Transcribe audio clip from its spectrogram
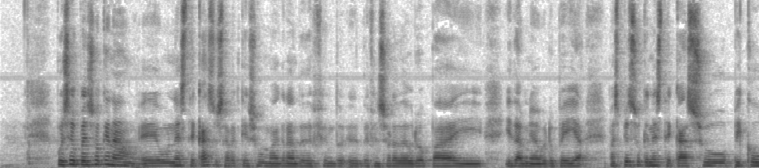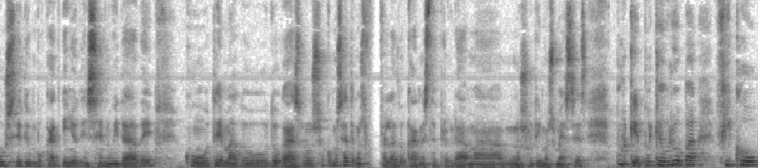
Pois eu penso que non. Eu neste caso, sabe que sou unha grande defendo, eh, defensora da Europa e, e da Unión Europea, mas penso que neste caso pecouse de un bocadiño de insenuidade con o tema do, do gas ruso, como xa temos falado cá neste programa nos últimos meses. Por que? Porque a Europa ficou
